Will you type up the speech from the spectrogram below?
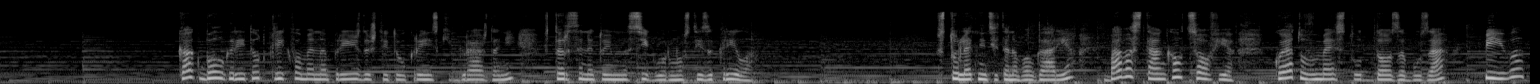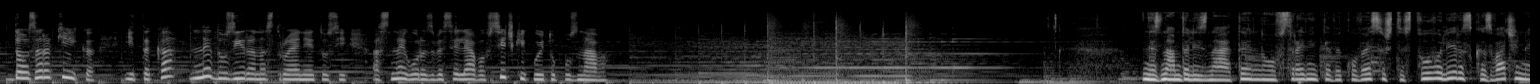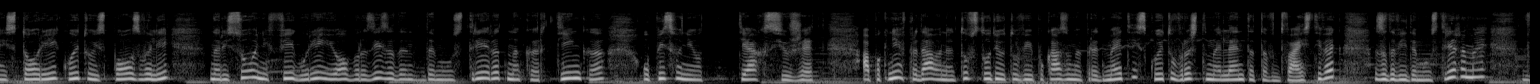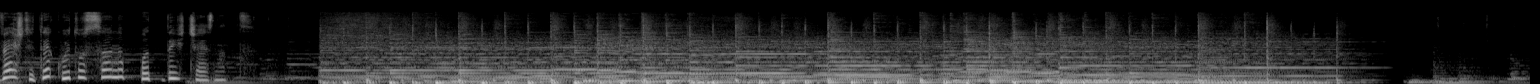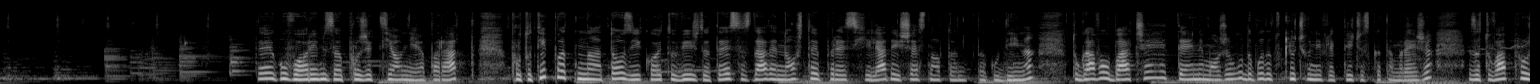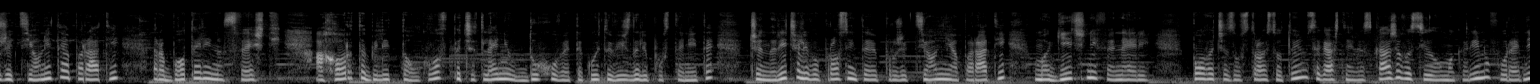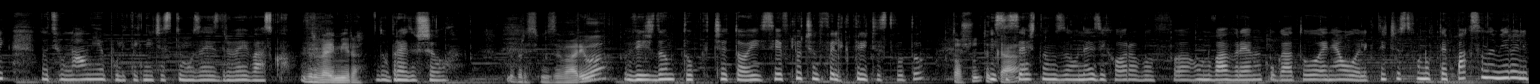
Как българите откликваме на прииждащите украински граждани в търсенето им на сигурност и закрила? В столетниците на България баба Станка от София, която вместо доза боза пива доза ракийка и така не дозира настроението си, а с него развеселява всички, които познава. Не знам дали знаете, но в средните векове съществували разказвачи на истории, които използвали нарисувани фигури и образи, за да демонстрират на картинка описвани от тях сюжет. А пък ние в предаването в студиото ви показваме предмети, с които връщаме лентата в 20 век, за да ви демонстрираме вещите, които са на път да изчезнат. Ще говорим за прожекционния апарат. Прототипът на този, който виждате, е създаден още през 1600 година. Тогава обаче те не можело да бъдат включвани в електрическата мрежа. Затова прожекционните апарати работели на свещи. А хората били толкова впечатлени от духовете, които виждали по стените, че наричали въпросните прожекционни апарати магични фенери. Повече за устройството им сега ще ни разкаже Васил Макаринов, уредник Националния политехнически музей. Здравей, Васко! Здравей, Мира! Добре дошъл! Добре си ме заварила. Виждам тук, че той си е включен в електричеството. Точно така. И се сещам за онези хора в а, онова време, когато е нямало електричество, но те пак са намирали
